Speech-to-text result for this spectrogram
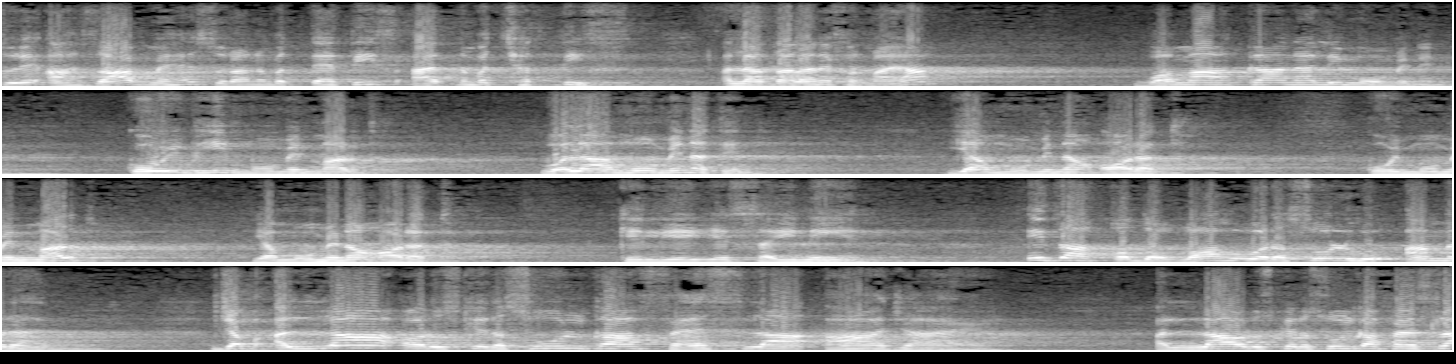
سورہ احزاب میں ہے، سورہ نمبر تینتیس، آیت نمبر چھتیس۔ اللہ تعالیٰ نے فرمایا، وما کان لمومن کوئی بھی مومن مرد، ولا مومنت یا مومنہ عورت۔ کوئی مومن مرد یا مومنہ عورت، کے لیے یہ صحیح نہیں ہے۔ اذا قضى اللہ ورسولہ امرا جب اللہ اور اس کے رسول کا فیصلہ آ جائے، اللہ اور اس کے رسول کا فیصلہ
